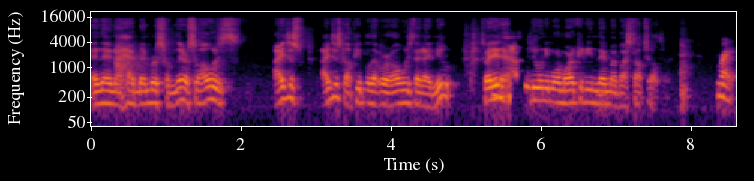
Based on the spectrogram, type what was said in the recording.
and then I had members from there. So I was, I just, I just got people that were always that I knew. So I didn't mm-hmm. have to do any more marketing than my bus stop shelter. Right.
